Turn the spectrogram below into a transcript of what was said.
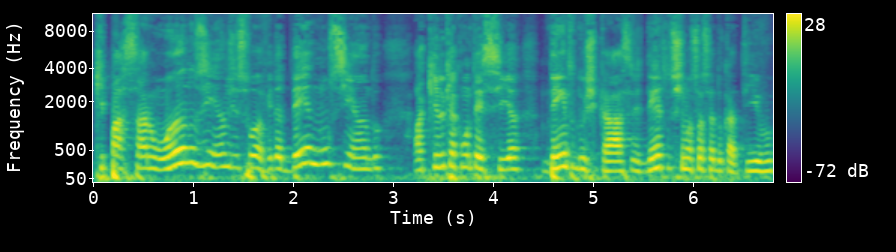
que passaram anos e anos de sua vida denunciando aquilo que acontecia dentro dos cárceres, dentro do sistema socioeducativo,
